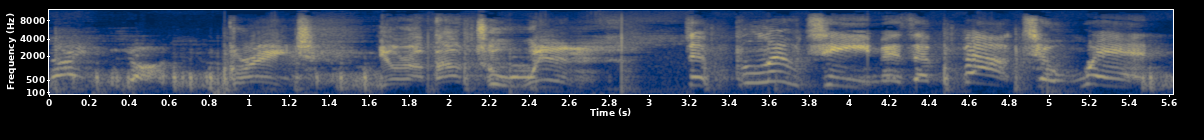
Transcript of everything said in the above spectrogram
Nice shot. Great. You're about to win. The blue team is about to win.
